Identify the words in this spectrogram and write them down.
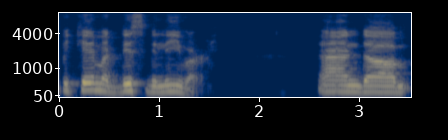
became a disbeliever. And um,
